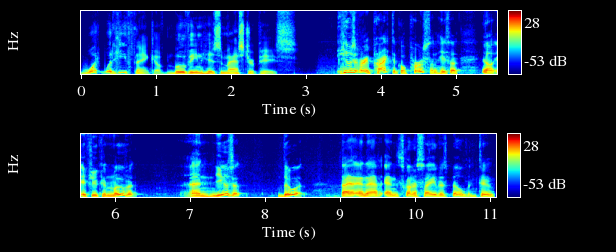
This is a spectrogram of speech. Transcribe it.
What would he think of moving his masterpiece? He was a very practical person. He said, you know, if you can move it and use it, do it. And, that, and it's going to save his building, too.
